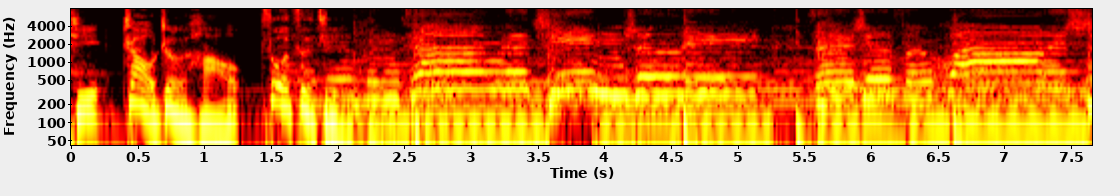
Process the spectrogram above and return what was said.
七赵正豪做自己。滚烫的青春里在这繁华的世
